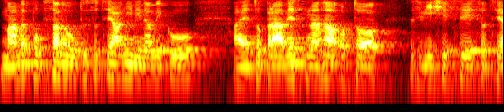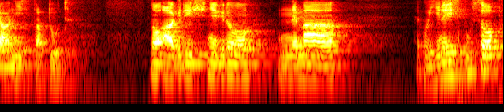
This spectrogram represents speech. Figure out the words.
máme popsanou tu sociální dynamiku a je to právě snaha o to zvýšit si sociální statut No a když někdo nemá jako jiný způsob,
